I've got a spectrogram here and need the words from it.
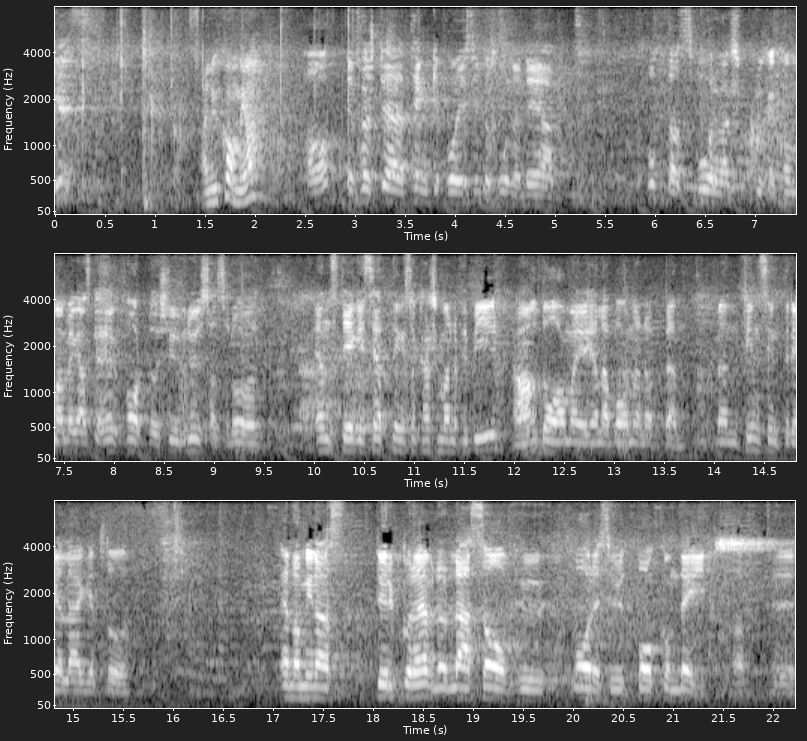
Yes. Ja, nu kommer jag. Ja, det första jag tänker på i situationen det är att oftast forwards brukar komma med ganska hög fart och tjuvrusa så då en steg i sättning så kanske man är förbi Ja. och då har man ju hela banan öppen. Men finns inte det läget då... En av mina styrkor är väl att läsa av hur, vad det ser ut bakom dig. Att, eh,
